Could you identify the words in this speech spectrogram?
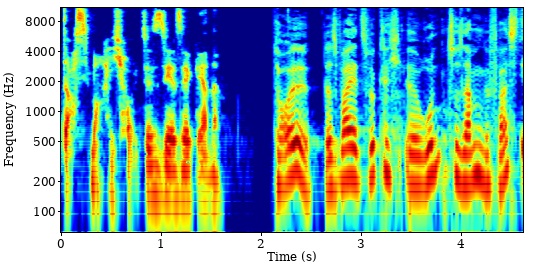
Das mache ich heute sehr, sehr gerne. Toll, das war jetzt wirklich äh, rund zusammengefasst.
